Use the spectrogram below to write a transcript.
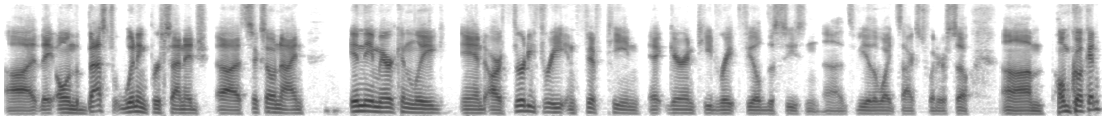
Uh, they own the best winning percentage, uh, 609 in the American League and are 33 and 15 at guaranteed rate field this season. Uh, it's via the White Sox Twitter. So um, home cooking,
